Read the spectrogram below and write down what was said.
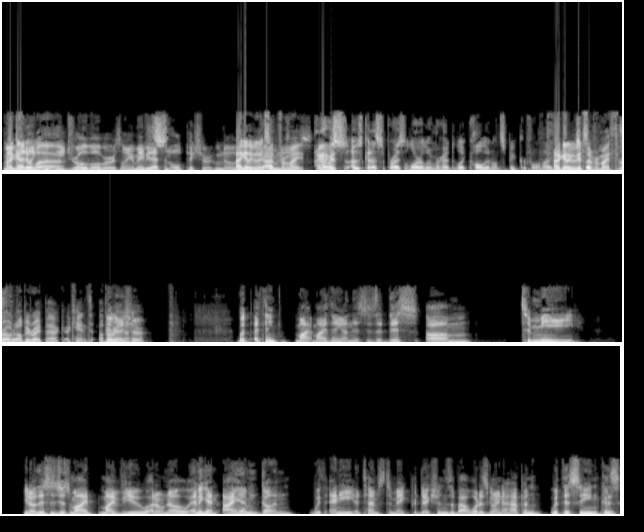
Maybe I got to like, uh, quickly drove over or something, or maybe that's an old picture. Who knows? I got to go get God something from my. I I, got to was I was kind of surprised that Laura Loomer had to like call in on speakerphone. I got to go get something from my expect- throat. I'll be right back. I can't. I'll be Okay, right back. sure. But I think my my thing on this is that this, um, to me, you know, this is just my my view. I don't know. And again, I am done with any attempts to make predictions about what is going to happen with this scene because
